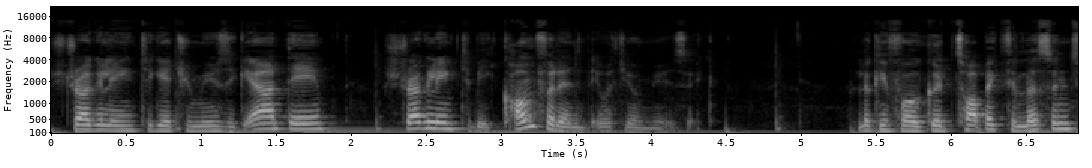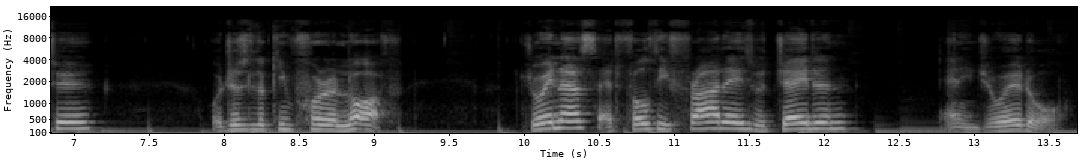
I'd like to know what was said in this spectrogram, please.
struggling to get your music out there, struggling to be confident with your music, looking for a good topic to listen to, or just looking for a laugh. Join us at Filthy Fridays with Jaden and enjoy it all.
